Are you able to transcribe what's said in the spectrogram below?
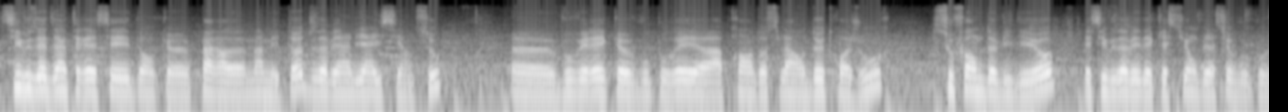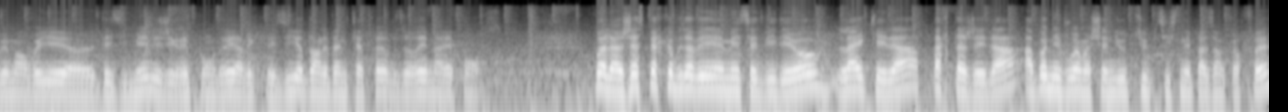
Si vous êtes intéressé donc par ma méthode, vous avez un lien ici en dessous euh, vous verrez que vous pourrez euh, apprendre cela en 2-3 jours sous forme de vidéo et si vous avez des questions bien sûr vous pouvez m'envoyer euh, des emails et j'y répondrai avec plaisir. Dans les 24 heures vous aurez ma réponse. Voilà j'espère que vous avez aimé cette vidéo, likez-la, partagez-la, abonnez-vous à ma chaîne YouTube si ce n'est pas encore fait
